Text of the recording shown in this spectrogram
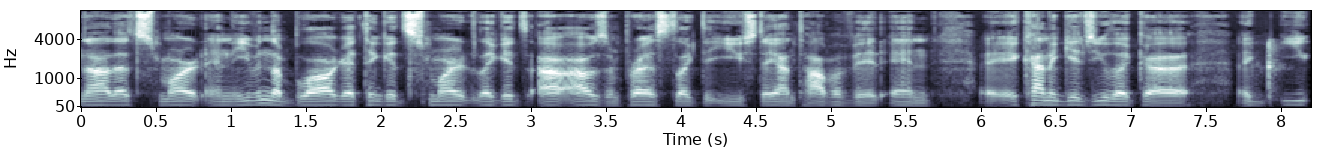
No, that's smart. And even the blog, I think it's smart. Like it's, I, I was impressed, like that you stay on top of it, and it kind of gives you like a, a you,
